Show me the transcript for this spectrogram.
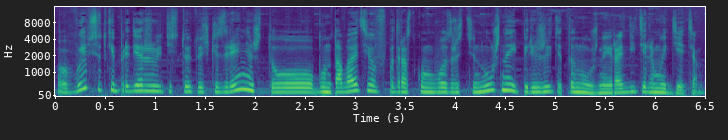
Вы все-таки придерживаетесь той точки зрения, что бунтовать в подростковом возрасте нужно, и пережить это нужно и родителям, и детям.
